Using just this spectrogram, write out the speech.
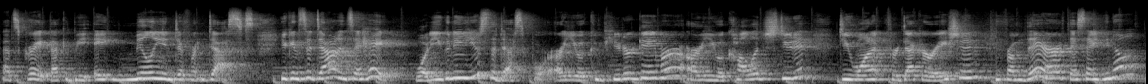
That's great. That could be 8 million different desks. You can sit down and say, hey, what are you going to use the desk for? Are you a computer gamer? Are you a college student? Do you want it for decoration? And from there, if they say, you know,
